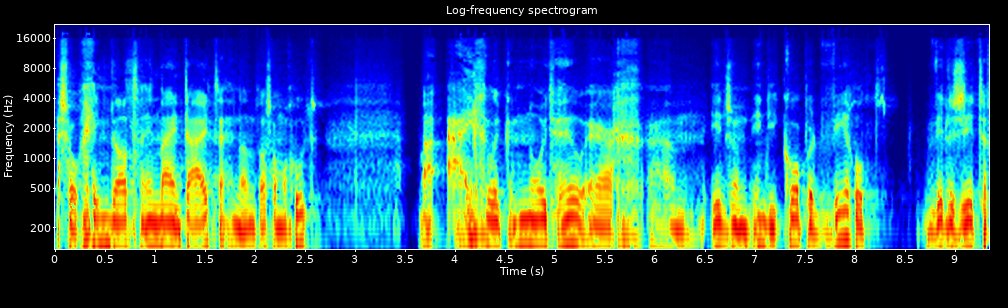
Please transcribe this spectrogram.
zo ging dat in mijn tijd en dan was allemaal goed. Maar eigenlijk nooit heel erg um, in, zo'n, in die corporate wereld willen zitten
